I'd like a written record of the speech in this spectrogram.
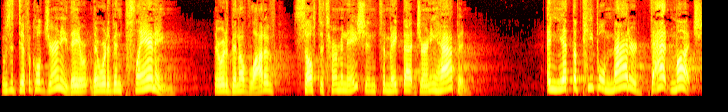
It was a difficult journey. They, there would have been planning, there would have been a lot of self determination to make that journey happen. And yet the people mattered that much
